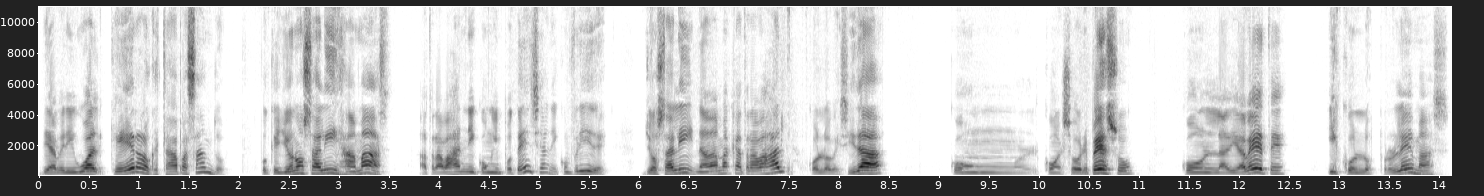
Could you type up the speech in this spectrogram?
de averiguar qué era lo que estaba pasando, porque yo no salí jamás a trabajar ni con impotencia ni con frigidez. Yo salí nada más que a trabajar con la obesidad, con, con el sobrepeso, con la diabetes, y con los problemas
